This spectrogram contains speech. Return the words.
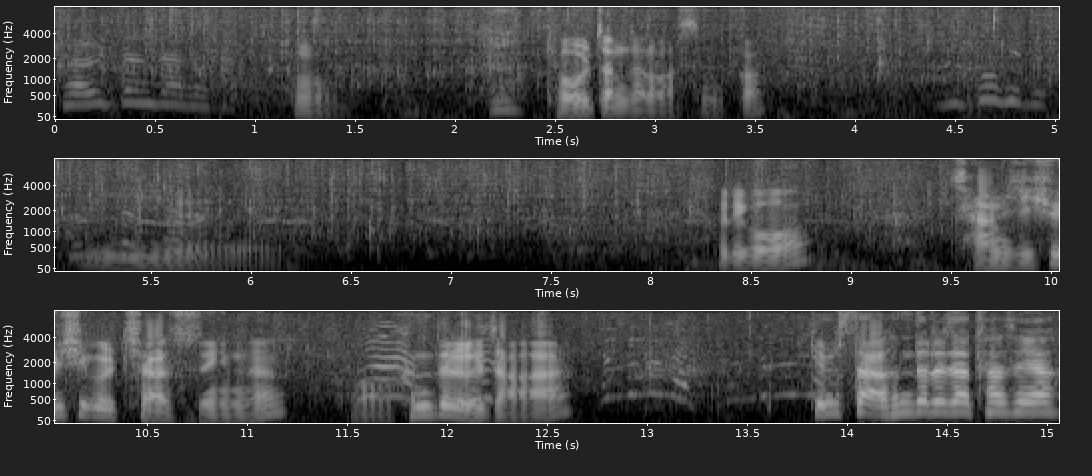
겨울잠 자러 가. 음. 겨울잠 자러 갔습니까? 예. 그리고 잠시 휴식을 취할 수 있는 어, 흔들 의자. 김스타 흔들 의자 타세요.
